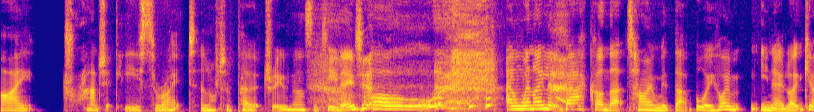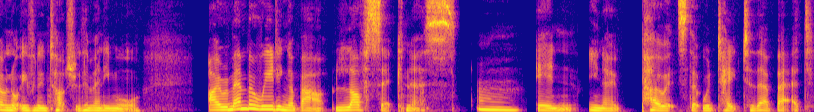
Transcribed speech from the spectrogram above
I tragically used to write a lot of poetry when I was a teenager. Oh, and when I look back on that time with that boy, who I'm, you know, like you, I'm not even in touch with him anymore. I remember reading about love sickness mm. in, you know, poets that would take to their bed.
